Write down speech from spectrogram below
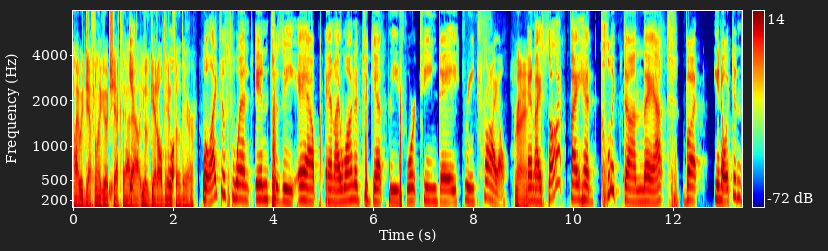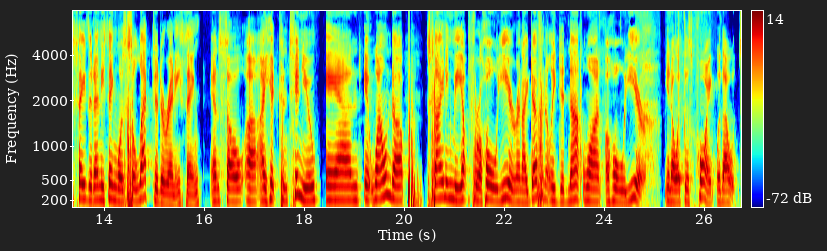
I would definitely go check that Yeah. out. You'll get all the Well- info there. Well, I just went into the app and I wanted to get the 14 day free trial. Right. And I thought I had clicked on that, but you know, it didn't say that anything was selected or anything. And so uh, I hit continue and it wound up signing me up for a whole year. And I definitely did not want a whole year, you know, at this point without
